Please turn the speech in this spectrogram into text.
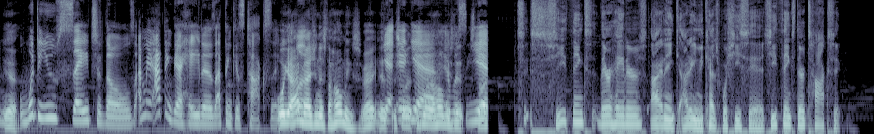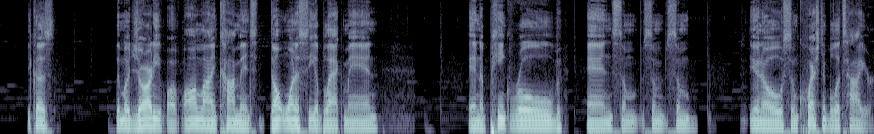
Yeah. What do you say to those? I mean, I think they're haters. I think it's toxic. Well, yeah, I imagine it's the homies, right? It- Yeah, it's it- one, yeah, it's one of the it homies was- that yeah. start- She, she thinks they're haters. I didn't. I didn't even catch what she said. She thinks they're toxic because the majority of online comments don't want to see a black man in a pink robe and some some some you know some questionable attire.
